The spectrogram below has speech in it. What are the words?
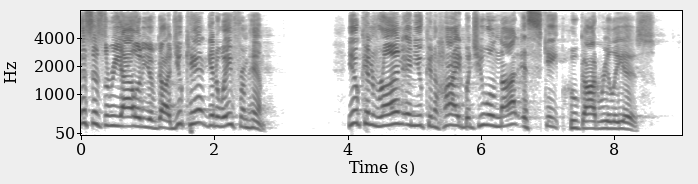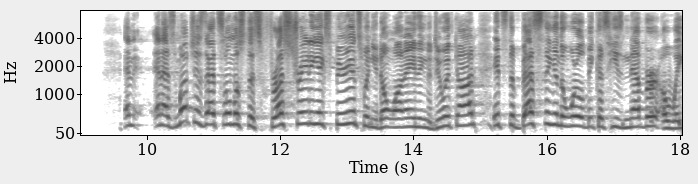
This is the reality of God. You can't get away from Him. You can run and you can hide, but you will not escape who God really is. And, and as much as that's almost this frustrating experience when you don't want anything to do with God, it's the best thing in the world because He's never away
